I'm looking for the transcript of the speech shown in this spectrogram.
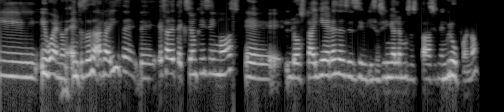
Y, y, bueno, entonces a raíz de, de esa detección que hicimos, eh, los talleres de sensibilización ya lo hemos estado haciendo en grupo, ¿no?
